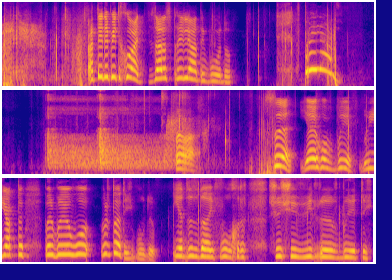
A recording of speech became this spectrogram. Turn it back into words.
ракет. А ти не підходь, зараз стріляти буду. Стріляй! А. Все, я його вбив. Ну як тепер ми його вертатись будемо? Я не знаю, фухр, що ще він е, вбитий.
